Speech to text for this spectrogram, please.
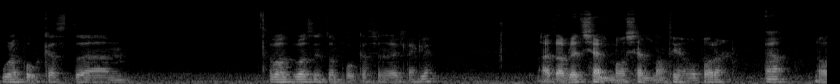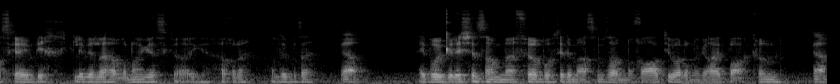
Hvordan podkast Hva, hva syns du om podkast generelt, egentlig? Nei, det har blitt sjeldnere og sjeldnere at jeg hører på det. Ja. Nå skal jeg virkelig ville høre noe, skal jeg høre det. Holdt jeg på å. Ja. Jeg bruker det ikke som Før brukte jeg det mer som sånn radio eller noe å ha i bakgrunnen. Ja.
